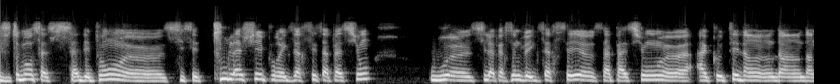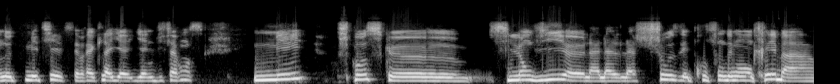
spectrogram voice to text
Justement, ça, ça dépend euh, si c'est tout lâcher pour exercer sa passion ou euh, si la personne veut exercer euh, sa passion euh, à côté d'un autre métier. C'est vrai que là, il y a, y a une différence. Mais je pense que si l'envie, euh, la, la, la chose est profondément ancrée, bah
